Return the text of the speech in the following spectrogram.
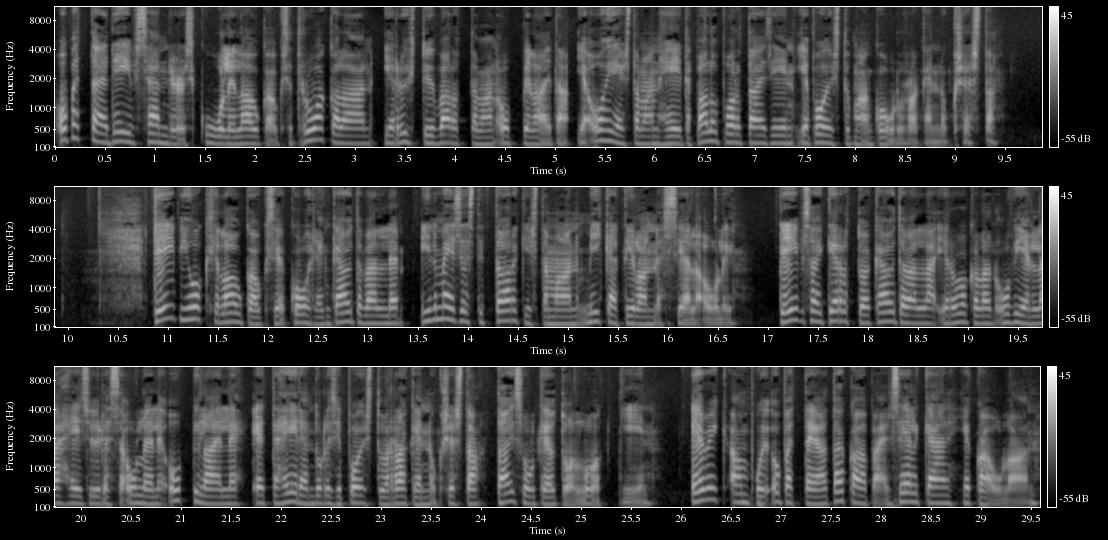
Opettaja Dave Sanders kuuli laukaukset ruokalaan ja ryhtyi varoittamaan oppilaita ja ohjeistamaan heitä paloportaisiin ja poistumaan koulurakennuksesta. Dave juoksi laukauksia kohden käytävälle, ilmeisesti tarkistamaan, mikä tilanne siellä oli. Dave sai kerrottua käytävällä ja ruokalan ovien läheisyydessä olleille oppilaille, että heidän tulisi poistua rakennuksesta tai sulkeutua luokkiin. Eric ampui opettajaa takapäin selkään ja kaulaan.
